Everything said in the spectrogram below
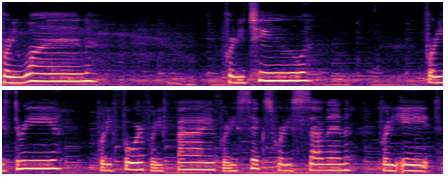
41, 42, 43, 44, 45, 46, 47, 48,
